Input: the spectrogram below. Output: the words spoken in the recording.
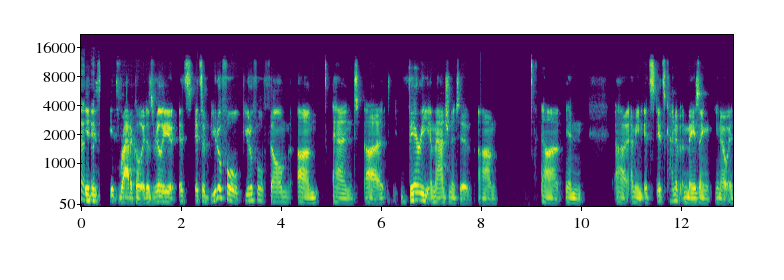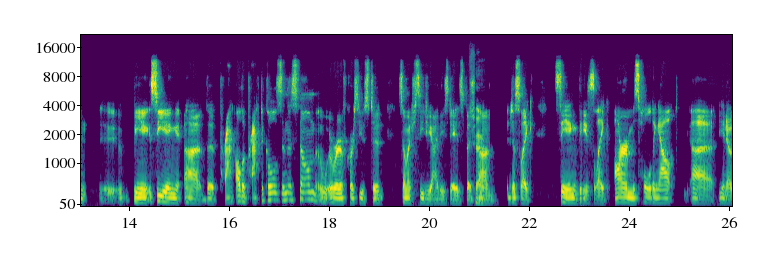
it is it's radical it is really it's it's a beautiful beautiful film um and uh very imaginative um uh in uh i mean it's it's kind of amazing you know in uh, being seeing uh the prac all the practicals in this film we're of course used to so much cgi these days but Sure. um just like seeing these like arms holding out uh you know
